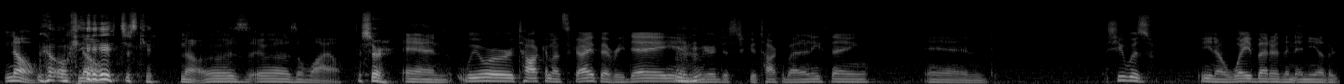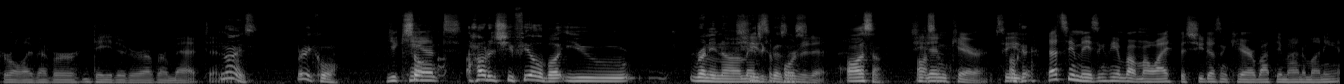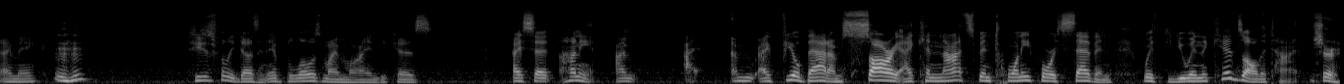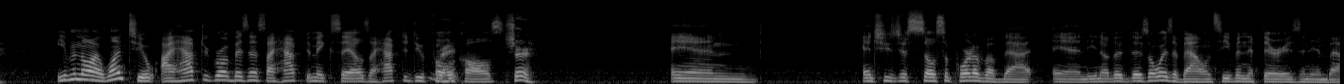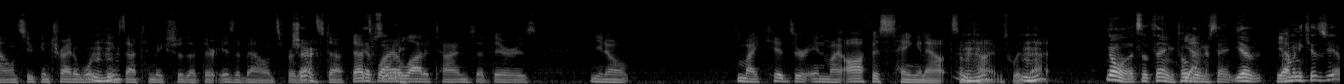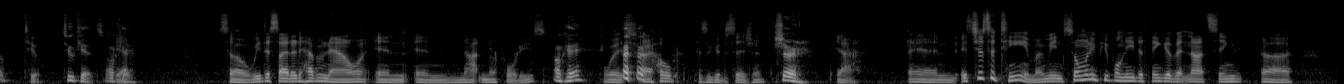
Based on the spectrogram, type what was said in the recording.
No, okay. No. Just kidding. no, it was it was a while, Sure. and we were talking on Skype every day, and Mhm. we were just could talk about anything, and she was, you know, way better than any other girl I've ever dated or ever met. And Nice. Very cool. You can't. So, How did she feel about you running a she supported it. Awesome. She awesome. didn't care. See, Okay. that's the amazing thing about my wife is she doesn't care about the amount of money I make. Mm-hmm. She just really doesn't. It blows my mind because I said, "Honey, I'm I I'm I feel bad. I'm sorry. I cannot spend 24/7 with you and the kids all the time. Sure. Even though I want to, I have to grow a business. I have to make sales. I have to do phone Right. calls Sure. and and she's just so supportive of that and you know there, there's always a balance even if there is an imbalance you can try to work Mhm. things out to make sure that there is a balance for Sure. that stuff that's why a lot of times that there is you know my kids are in my office hanging out sometimes with Mhm. that No, that's the thing. Totally Yeah. understand. You have Yep. how many kids do you have? Two. Two kids. Okay. so we decided to have them now in in not in our 40s Okay. which i hope is a good decision Sure. Yeah, and it's just a team. I mean, so many people need to think of it not sing, uh,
